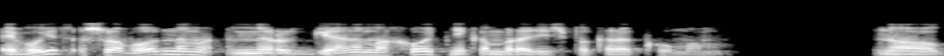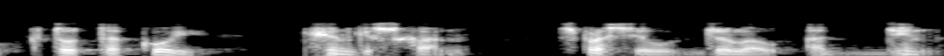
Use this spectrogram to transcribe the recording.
и будет свободным мергеном-охотником бродить по каракумам. Но кто такой Чингисхан? спросил Джалал один.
